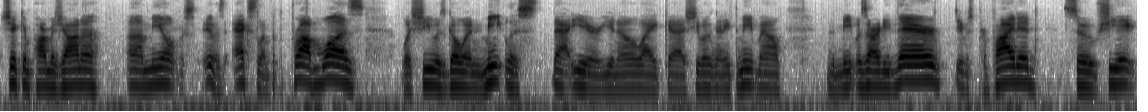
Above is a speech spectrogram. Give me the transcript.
chicken parmigiana uh, meal. It was, it was excellent, but the problem was, was she was going meatless that year. You know, like uh, she wasn't gonna eat the meat now. The meat was already there. It was provided, so she ate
